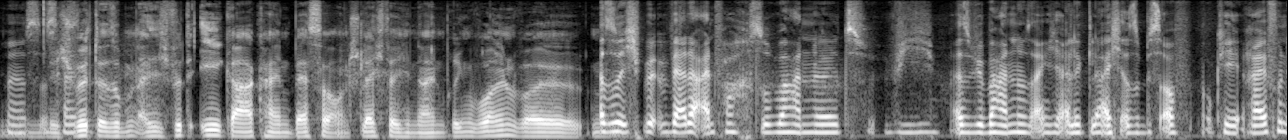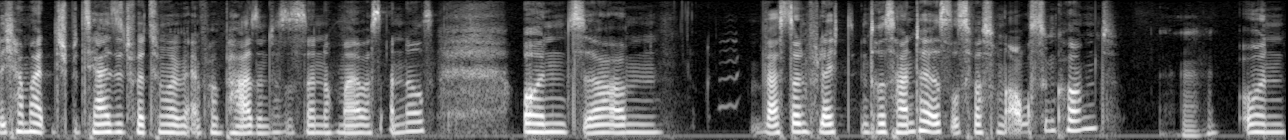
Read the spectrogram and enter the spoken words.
ich halt würde also, also ich würde eh gar keinen besser und schlechter hineinbringen wollen, weil also ich werde einfach so behandelt wie also wir behandeln uns eigentlich alle gleich, also bis auf okay Ralf und ich haben halt eine Spezialsituation, weil wir einfach ein Paar sind, das ist dann nochmal was anderes. Und ähm, was dann vielleicht interessanter ist, ist was von außen kommt. Mhm. und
